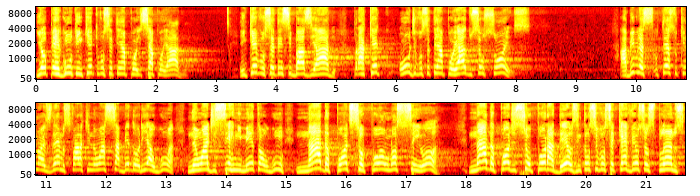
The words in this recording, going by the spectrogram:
E eu pergunto, em que, que você tem se apoiado? Em que você tem se baseado? Para que, onde você tem apoiado os seus sonhos? A Bíblia, o texto que nós lemos fala que não há sabedoria alguma, não há discernimento algum, nada pode se opor ao nosso Senhor, nada pode se opor a Deus. Então, se você quer ver os seus planos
